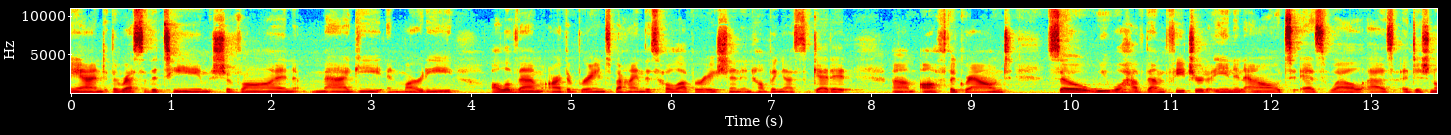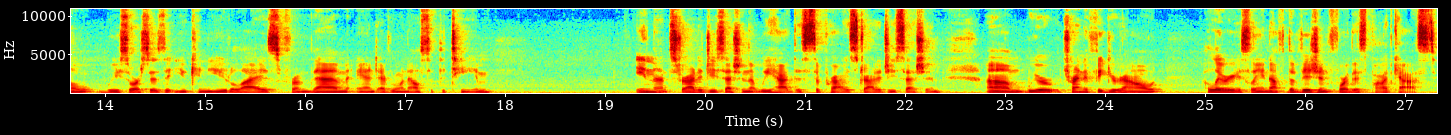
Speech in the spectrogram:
and the rest of the team, Siobhan, Maggie, and Marty, all of them are the brains behind this whole operation and helping us get it um, off the ground. So we will have them featured in and out, as well as additional resources that you can utilize from them and everyone else at the team. In that strategy session that we had, this surprise strategy session, um, we were trying to figure out, hilariously enough, the vision for this podcast.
